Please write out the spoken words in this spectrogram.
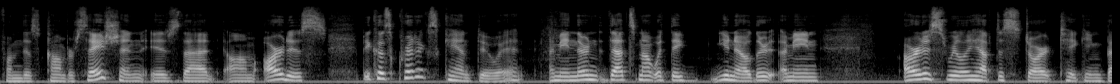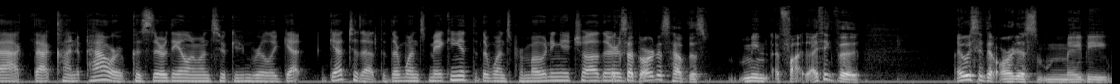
from this conversation is that um, artists because critics can't do it. I mean, they're that's not what they you know. They're I mean. Artists really have to start taking back that kind of power because they're the only ones who can really get get to that. That they're the ones making it. That they're the ones promoting each other. Except artists have this. I mean, I, I think the. I always think that artists maybe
